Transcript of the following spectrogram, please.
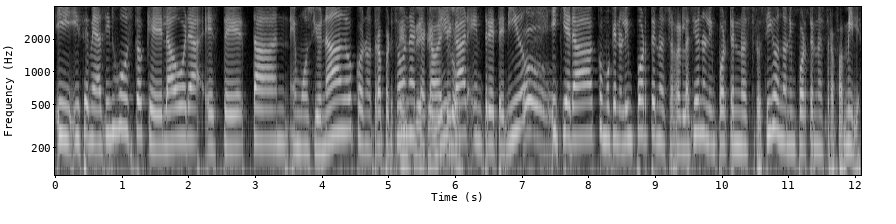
y, y se me hace injusto que él ahora esté tan emocionado con otra persona que acaba de llegar, entretenido Oh. y quiera como que no le importe nuestra relación, no le importen nuestros hijos, no le importe nuestra familia.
